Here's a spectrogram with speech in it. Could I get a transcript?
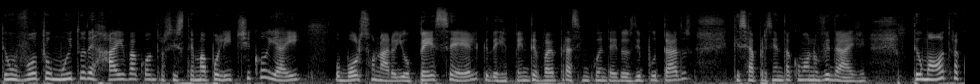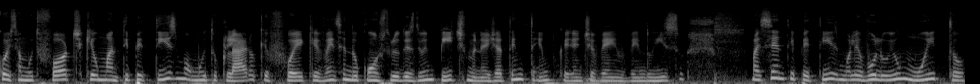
tem um voto muito de raiva contra o sistema político. E aí, o Bolsonaro e o PSL, que de repente vai para 52 deputados, que se apresenta como uma novidade. Tem uma outra coisa muito forte, que é um antipetismo muito claro, que foi que vem sendo construído desde do impeachment, né? Já tem tempo que a gente vem vendo isso. Mas esse antipetismo evoluiu muito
